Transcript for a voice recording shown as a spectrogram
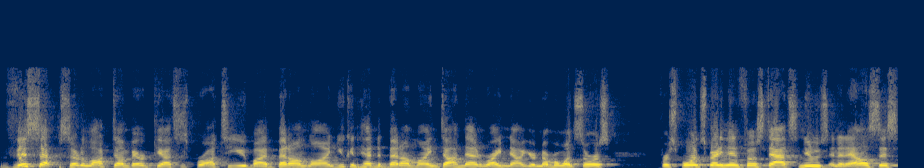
this episode of Locked On Bearcats is brought to you by Bet Online. You can head to betonline.net right now, your number one source for sports betting info, stats, news, and analysis,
